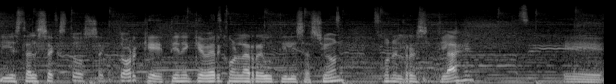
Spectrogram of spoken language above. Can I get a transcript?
Y está el sexto sector que tiene que ver con la reutilización, con el reciclaje. eh,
